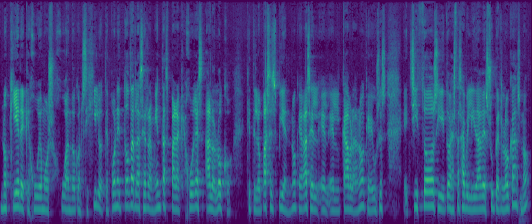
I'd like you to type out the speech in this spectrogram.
no quiere que juguemos jugando con sigilo, te pone todas las herramientas para que juegues a lo loco, que te lo pases bien, ¿no? Que hagas el, cabra, ¿no? Que uses hechizos y todas estas habilidades súper locas, ¿no?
